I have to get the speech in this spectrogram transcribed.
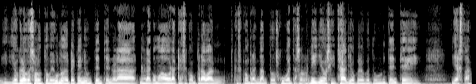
Y yo creo que solo tuve uno de pequeño, un tente, no era, no era como ahora que se compraban, que se compran tantos juguetes a los niños y tal, yo creo que tuve un tente y, ya está.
